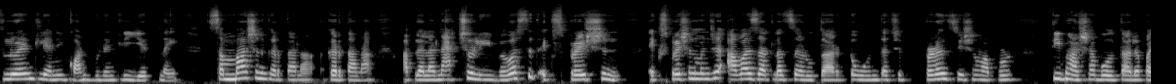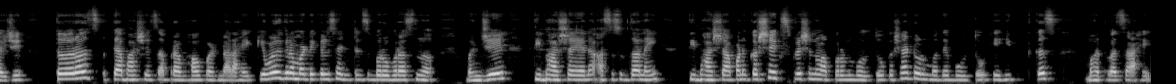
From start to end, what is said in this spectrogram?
फ्लुएंटली आणि कॉन्फिडेंटली येत नाही संभाषण करताना करताना आपल्याला नॅचरली व्यवस्थित एक्सप्रेशन एक्सप्रेशन म्हणजे आवाजातला चढ उतार टोन त्याचे प्रोनाऊन्सिएशन वापरून ती भाषा बोलता आलं पाहिजे. तरच त्या भाषेचा प्रभाव पडणार आहे. केवळ ग्रामॅटिकल सेंटेन्स बरोबर असणं म्हणजे ती भाषा येणं असं सुद्धा नाही. ती भाषा आपण कसे एक्सप्रेशन वापरून बोलतो कशा टोनमध्ये बोलतो हेही तितकंच महत्त्वाचं आहे.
